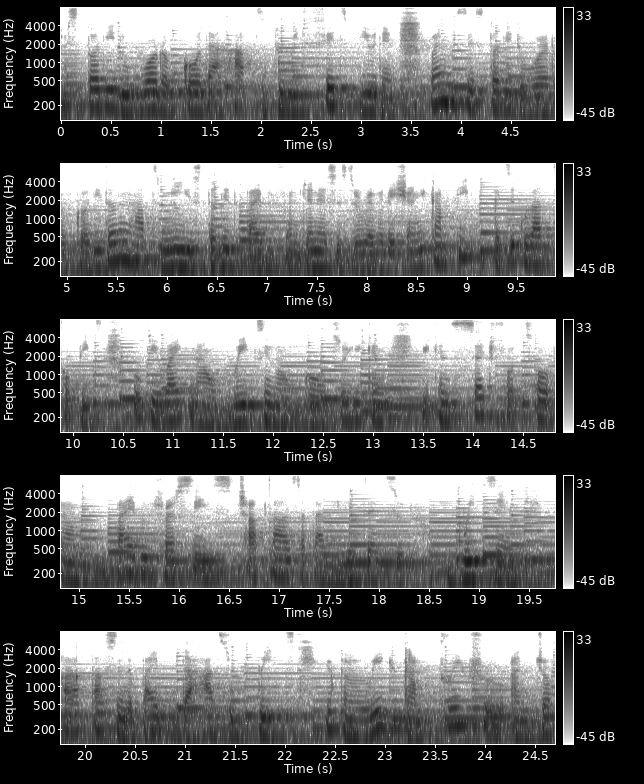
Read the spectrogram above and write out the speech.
we study the word of God that have to do with faith building. When we say study the word of God, it doesn't have to mean you study the Bible from Genesis to Revelation. You can pick particular topics. Okay, right now waiting on God. So you can you can search for um, Bible verses, chapters that are related to waiting, characters in the Bible that had to wait. You can read, you can pray through and jot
